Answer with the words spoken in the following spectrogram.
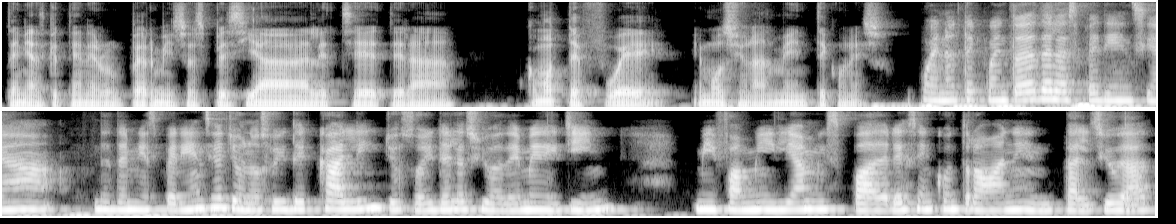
tenías que tener un permiso especial, etcétera. ¿Cómo te fue emocionalmente con eso? Bueno, te cuento desde la experiencia, desde mi experiencia, yo no soy de Cali, yo soy de la ciudad de Medellín. Mi familia, mis padres se encontraban en tal ciudad.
